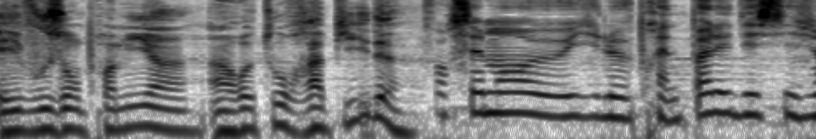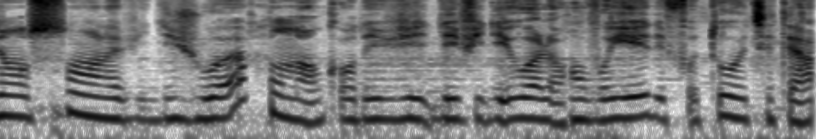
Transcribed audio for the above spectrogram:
Et ils vous ont promis un, un retour rapide? Forcément, eux, ils ne prennent pas les décisions sans l'avis des joueurs. On a encore des, des vidéos à leur envoyer, des photos, etc.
